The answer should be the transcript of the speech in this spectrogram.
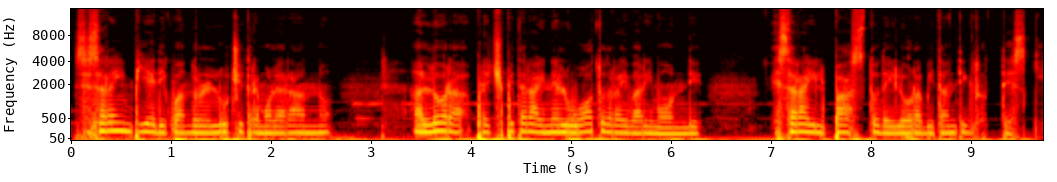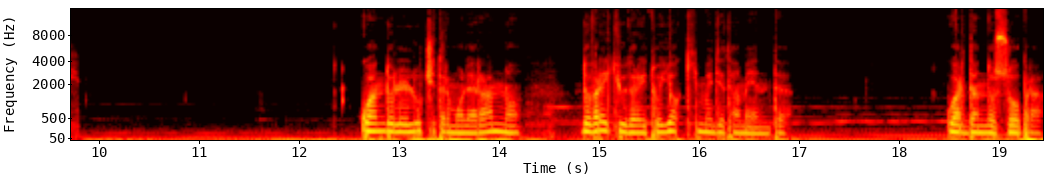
Se sarai in piedi quando le luci tremoleranno, allora precipiterai nel vuoto tra i vari mondi e sarai il pasto dei loro abitanti grotteschi. Quando le luci tremoleranno, dovrai chiudere i tuoi occhi immediatamente. Guardando sopra,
